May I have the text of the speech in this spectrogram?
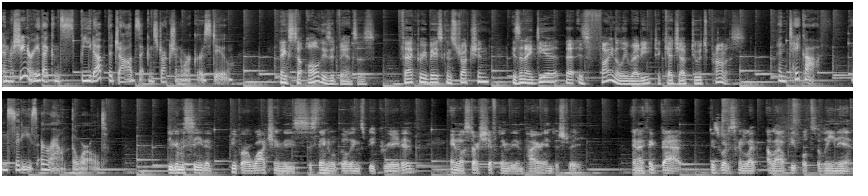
and machinery that can speed up the jobs that construction workers do. Thanks to all these advances, factory based construction is an idea that is finally ready to catch up to its promise and take off in cities around the world. You're going to see that people are watching these sustainable buildings be created and they'll start shifting the entire industry. And I think that is what is going to let, allow people to lean in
